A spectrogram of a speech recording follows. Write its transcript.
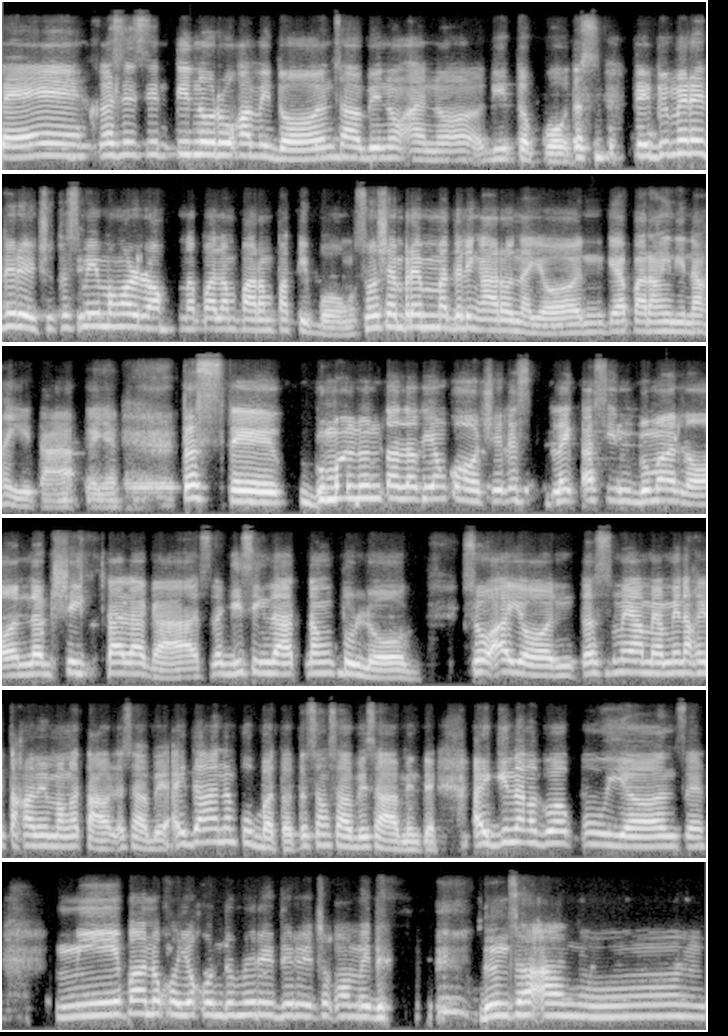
Te, kasi sin- tinuro kami doon, sabi nung ano, dito po. Tapos, te, dumire-diretso. Tapos may mga rock na palang parang patibong. So, syempre, madaling araw na yon Kaya parang hindi nakita. Ganyan. Tapos, te, gumalon talaga yung kotse. Like- as in, gumalon, nag-shake talaga. Tapos, nagising lahat ng tulog. So, ayun. Tapos, maya maya may nakita kami mga tao na sabi, ay, daanan po ba to? Tapos, ang sabi sa amin, te, ay, ginagawa po yan. Sir. Mi, paano kaya kung dumire-diretso kami dun sa ano?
